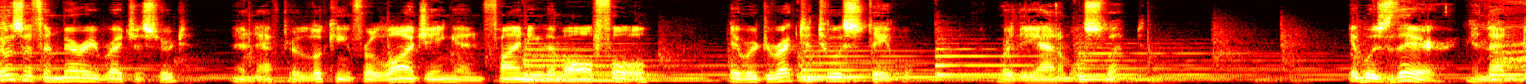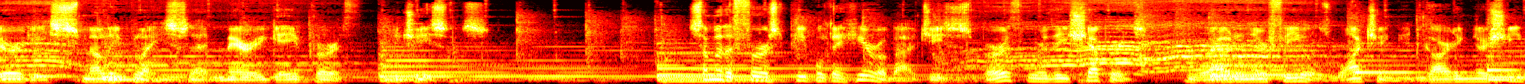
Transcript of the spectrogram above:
Joseph and Mary registered, and after looking for lodging and finding them all full, they were directed to a stable where the animals slept. It was there, in that dirty, smelly place, that Mary gave birth to Jesus. Some of the first people to hear about Jesus' birth were these shepherds who were out in their fields watching and guarding their sheep.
